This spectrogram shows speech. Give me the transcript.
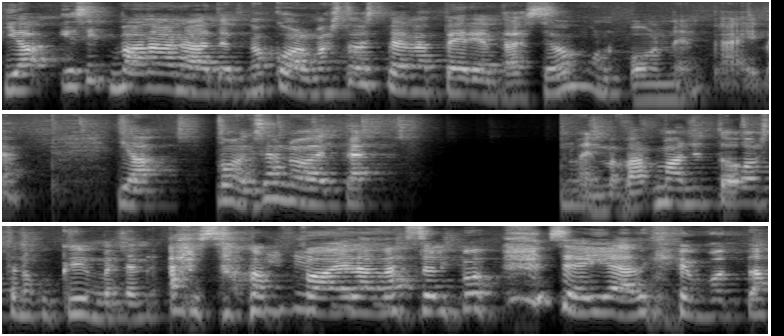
Ja, ja sitten mä oon aina ajatellut, että no 13. päivä perjantai, se on mun onnenpäivä. Ja voin sanoa, että no en mä varmaan nyt ole ostanut kuin kymmenen S-arvaa elämässäni sen jälkeen, mutta,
